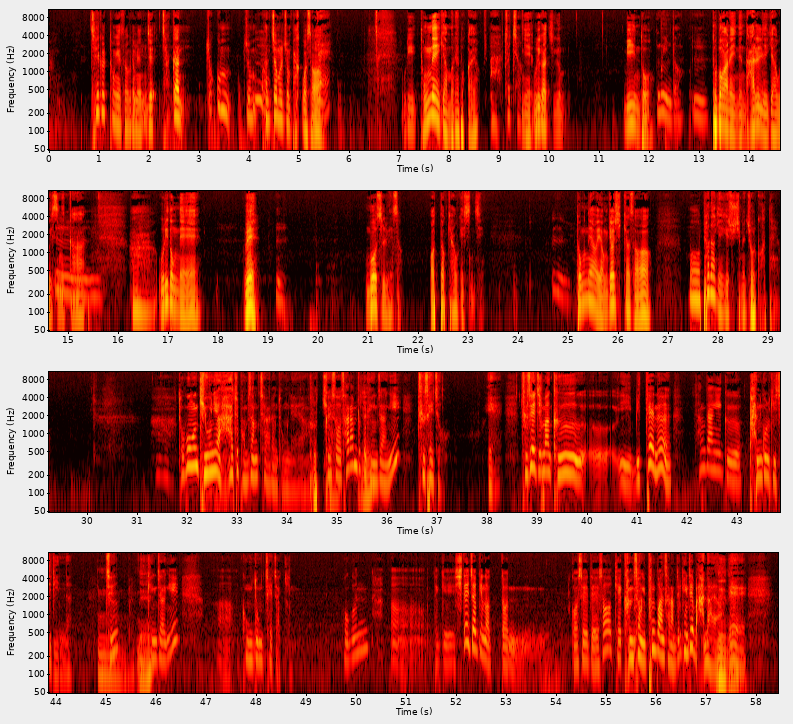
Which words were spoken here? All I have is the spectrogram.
책을 통해서 그러면 음. 이제 잠깐 조금 좀 음. 관점을 좀 바꿔서 네. 우리 동네 얘기 한번 해볼까요? 아, 좋죠. 예, 우리가 지금 미인도 무인도. 음. 도봉 안에 있는 나를 얘기하고 있으니까 음, 아, 우리 동네에 왜 음. 무엇을 위해서 어떻게 하고 계신지 음. 동네와 연결시켜서 뭐 편하게 얘기해 주시면 좋을 것 같아요. 도봉은 기운이 아주 범상치 않은 동네예요. 그렇죠. 그래서 사람들도 예. 굉장히 드세죠. 예. 드세지만 그, 어, 이 밑에는 상당히 그 반골 기질이 있는 음, 즉, 네. 굉장히 어, 공동체적인 혹은 어, 되게 시대적인 어떤 것에 대해서 이렇게 감성이 풍부한 사람들이 굉장히 많아요. 네네. 예.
